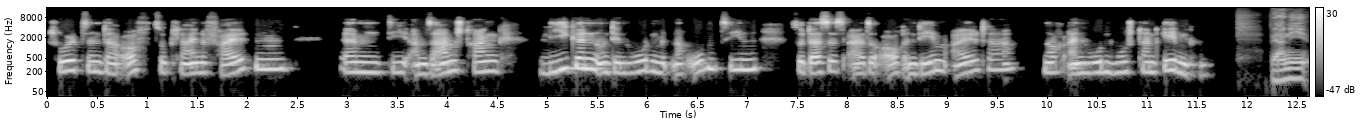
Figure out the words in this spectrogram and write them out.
Schuld sind da oft so kleine Falten, ähm, die am Samenstrang liegen und den Hoden mit nach oben ziehen, so dass es also auch in dem Alter noch einen Hodenhochstand geben kann. Bernie,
